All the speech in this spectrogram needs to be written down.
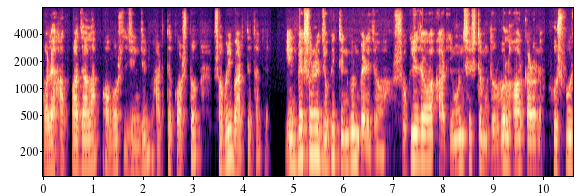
ফলে হাত পা জ্বালা, অবশ, ঝিনঝিন, হাঁটতে কষ্ট, সবই বাড়তে থাকে। ইনফেকশনের ঝুঁকি তিনগুণ বেড়ে যাওয়া, শুকিয়ে যাওয়া আর ইমিউন সিস্টেম দুর্বল হওয়ার কারণে ফুসফুস,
